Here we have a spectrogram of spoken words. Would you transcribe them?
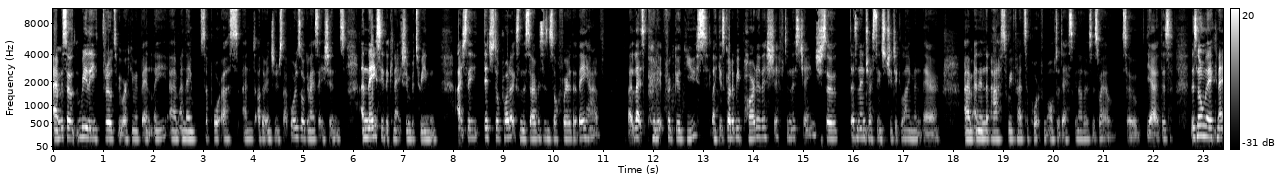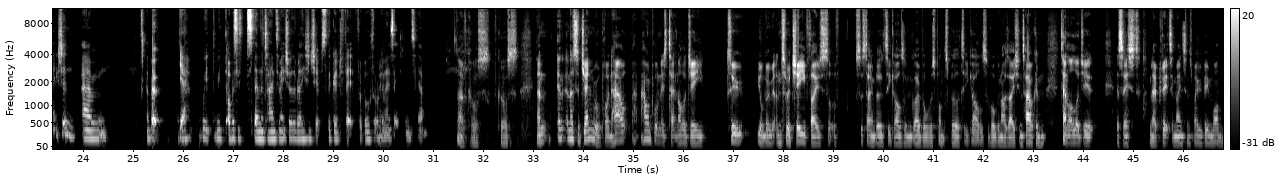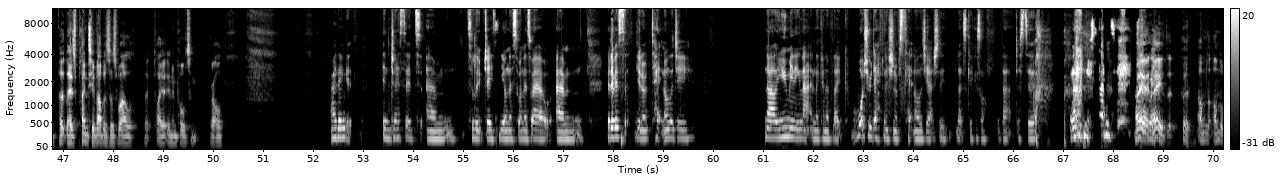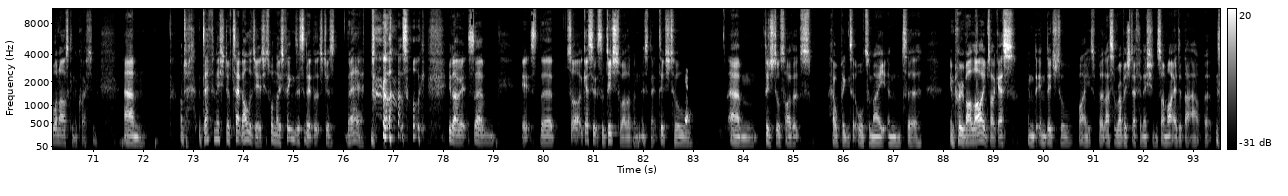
Um, so really thrilled to be working with Bentley, um, and they support us and other engineers like borders organizations, and they see the connection between actually digital products and the services and software that they have like let's put it for good use. Like it's got to be part of this shift and this change. So there's an interesting strategic alignment there. Um, and in the past we've had support from autodesk and others as well. So yeah there's there's normally a connection. Um, but yeah we, we obviously spend the time to make sure the relationship's the good fit for both organizations. Yeah. No, of course of course. And, and and as a general point how how important is technology to your movement and to achieve those sort of sustainability goals and global responsibility goals of organisations. How can technology assist? You know, predictive maintenance maybe being one, but there's plenty of others as well that play an important role. I think it interested um, to loop JT on this one as well. Um, but if it's you know technology, now you meaning that in the kind of like what's your definition of technology? Actually, let's kick us off with that just to understand. Hey, hey, I'm I'm the one asking the question. Um, the definition of technology it's just one of those things, isn't it? That's just there. that's you know. It's um, it's the so I guess it's the digital element, isn't it? Digital, yeah. um, digital side that's helping to automate and to improve our lives, I guess, in in digital ways. But that's a rubbish definition, so I might edit that out. But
